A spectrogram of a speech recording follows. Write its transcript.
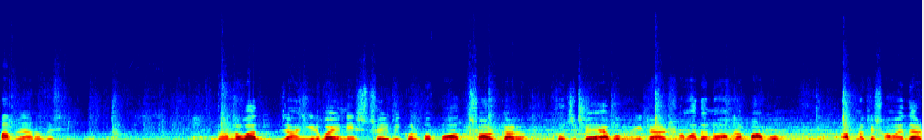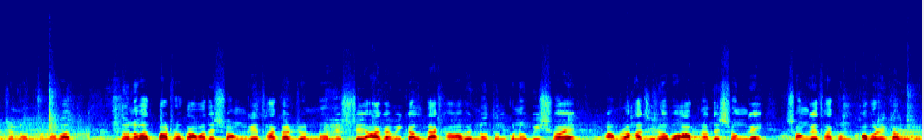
পাবে আরও বেশি। ধন্যবাদ জাহাঙ্গীর ভাই। নিশ্চয়ই বিকল্প পথ সরকার খুঁজবে এবং এটার সমাধানও আমরা পাবো। আপনাকে সময় দেওয়ার জন্য ধন্যবাদ। ধন্যবাদ পাঠক আমাদের সঙ্গে থাকার জন্য। নিশ্চয়ই আগামীকাল দেখা হবে নতুন কোনো বিষয়ে। আমরা হাজির হব আপনাদের সঙ্গেই। সঙ্গে থাকুন খবরের কাগজে।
